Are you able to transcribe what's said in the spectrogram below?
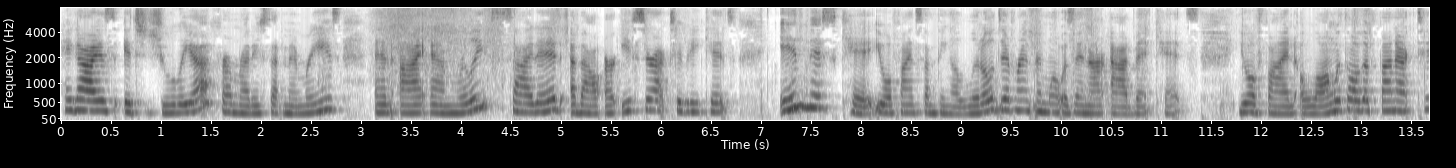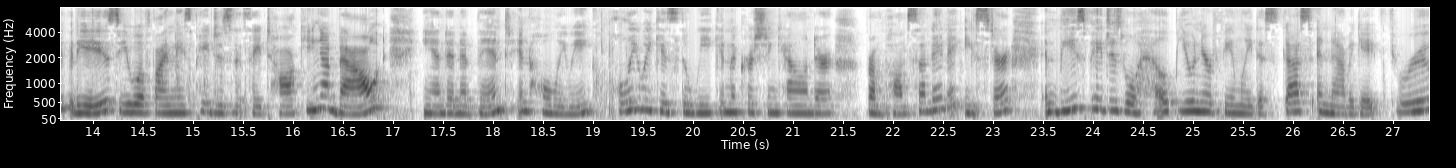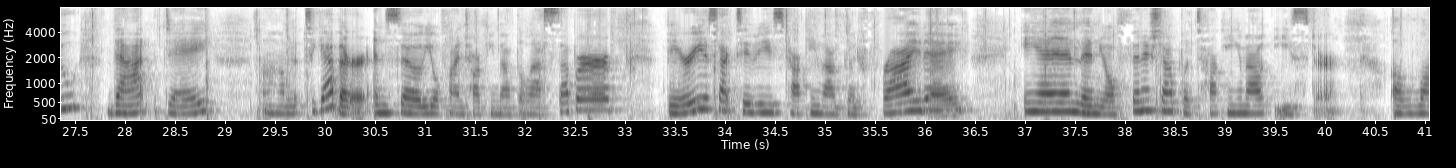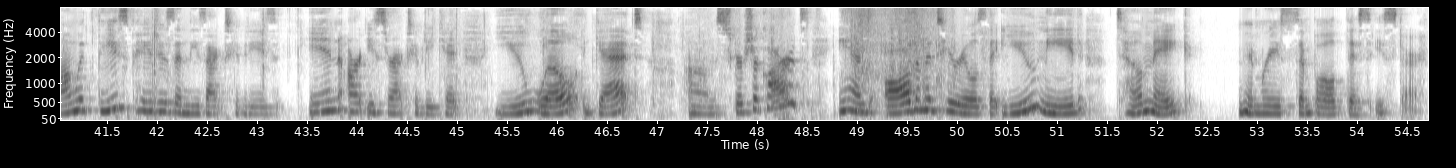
Hey guys, it's Julia from Ready Set Memories, and I am really excited about our Easter activity kits. In this kit, you will find something a little different than what was in our Advent kits. You will find, along with all the fun activities, you will find these pages that say talking about and an event in Holy Week. Holy Week is the week in the Christian calendar from Palm Sunday to Easter, and these pages will help you and your family discuss and navigate through that day um, together. And so you'll find talking about the Last Supper, various activities talking about Good Friday, and then you'll finish up with talking about Easter. Along with these pages and these activities in our Easter activity kit, you will get um, scripture cards and all the materials that you need to make memories simple this Easter.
